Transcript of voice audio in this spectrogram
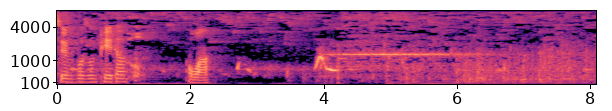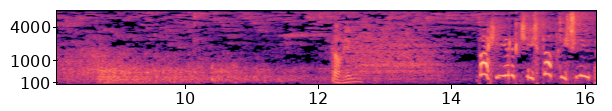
Ist irgendwo so ein Peter? Aua. Dahin. Da hier, ich hab dich lieb.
